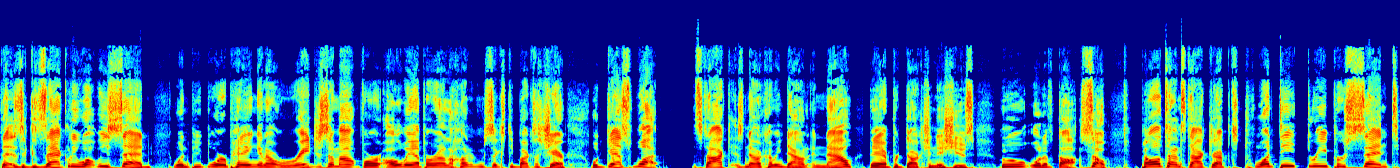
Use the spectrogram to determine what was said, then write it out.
That is exactly what we said when people were paying an outrageous amount for it, all the way up around 160 60 bucks a share. Well, guess what? The stock is now coming down, and now they have production issues. Who would have thought? So, Peloton stock dropped 23%,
